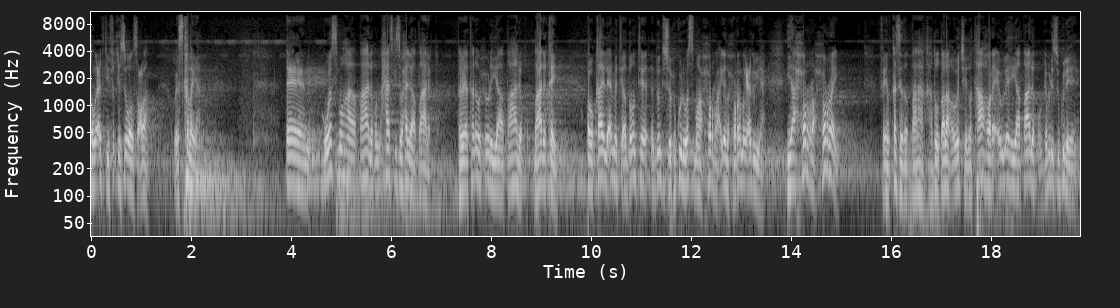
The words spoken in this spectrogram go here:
qawaacidkii fiqhi si wada socdaan way iskabayaan wasmuhaa aaliqun xaaskiisa waxa la yidhahda aaliq dabeetana wuxuu ihi yaa aaliqu aaliqay aw qaali liamati addoontiisa wuxuu ku yidhi wasmuhaa xura iyadoo xura magaceedu yahay yaa xura xuray fain qasada alaaq hadduu alaaq oga jeedo taa hore u leeyahay yaa aaliqu gabadhiisu ku leeyahay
